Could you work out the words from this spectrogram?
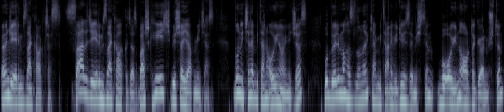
Önce yerimizden kalkacağız. Sadece yerimizden kalkacağız. Başka hiçbir şey yapmayacağız. Bunun içine bir tane oyun oynayacağız. Bu bölüme hazırlanırken bir tane video izlemiştim. Bu oyunu orada görmüştüm.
